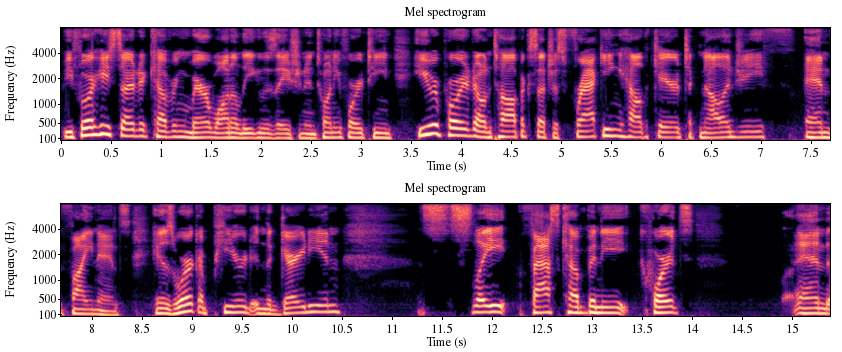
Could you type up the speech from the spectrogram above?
Before he started covering marijuana legalization in 2014, he reported on topics such as fracking, healthcare, technology, and finance. His work appeared in The Guardian, Slate, Fast Company, Quartz, and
